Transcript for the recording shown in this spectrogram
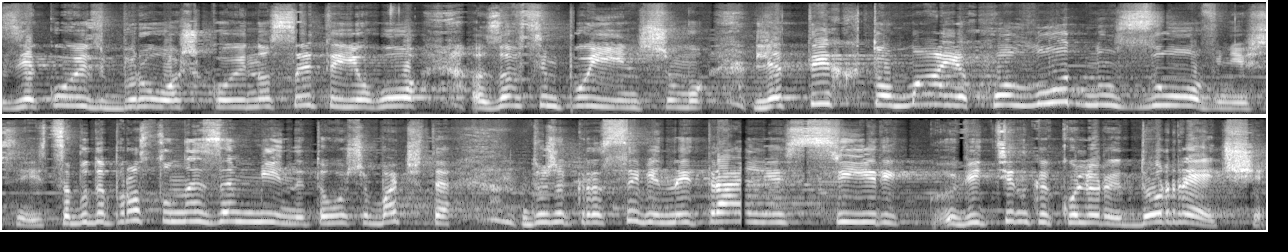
з якоюсь брошкою, носити його зовсім по-іншому. Для тих, хто має холодну зовнішність, це буде просто незамінне, тому що, бачите, дуже красиві нейтральні сірі відтінки кольори. До речі,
